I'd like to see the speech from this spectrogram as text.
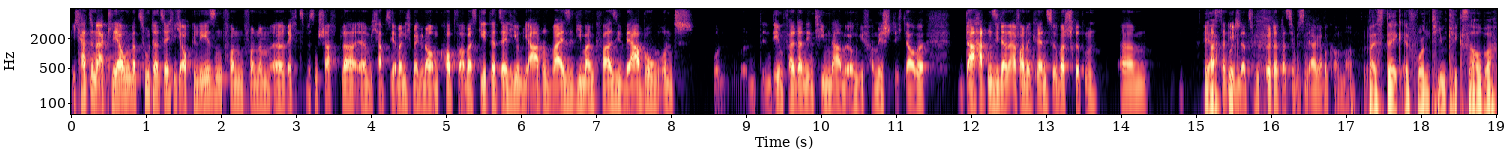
Ich hatte eine Erklärung dazu tatsächlich auch gelesen von, von einem äh, Rechtswissenschaftler. Ähm, ich habe sie aber nicht mehr genau im Kopf, aber es geht tatsächlich um die Art und Weise, wie man quasi Werbung und, und, und in dem Fall dann den Teamnamen irgendwie vermischt. Ich glaube, da hatten sie dann einfach eine Grenze überschritten. Ähm, Ja, was dann gut. eben dazu geführt hat, dass sie ein bisschen Ärger bekommen haben. bei Steak F1 Team Kick sauber.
